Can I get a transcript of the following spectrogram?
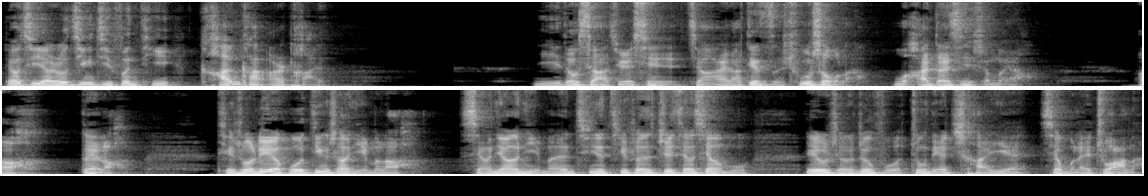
聊起亚洲经济问题，侃侃而谈。你都下决心将爱达电子出售了，我还担心什么呀？啊，对了，听说猎狐盯上你们了，想将你们去年提出来的这项项目列入省政府重点产业项目来抓呢？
